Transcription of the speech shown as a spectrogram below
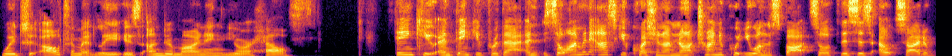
which ultimately is undermining your health. Thank you. And thank you for that. And so I'm going to ask you a question. I'm not trying to put you on the spot. So if this is outside of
